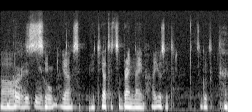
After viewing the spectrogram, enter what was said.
Uh, sim, yeah, simivit. yeah, that's a brand name. I use it. It's good.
